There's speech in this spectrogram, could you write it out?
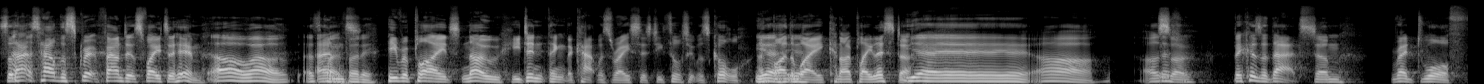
so that's how the script found its way to him. Oh wow, that's And quite funny. he replied, no, he didn't think the cat was racist. He thought it was cool. And Yeah, by the yeah. way, can I play Lister? Yeah, yeah, yeah, yeah. Oh, oh So because of that, um, Red Dwarf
